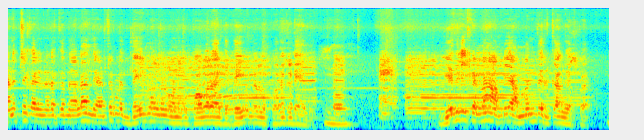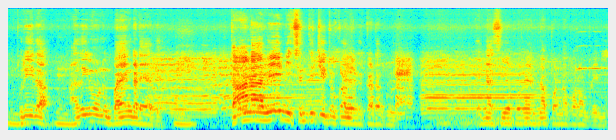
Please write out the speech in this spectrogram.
நினச்ச காரியம் நடக்கிறதுனால அந்த இடத்துக்குள்ள தெய்வங்கள் உனக்கு பவராக இருக்குது தெய்வங்களில் குறை கிடையாது. எதிரிக்கெல்லாம் அப்படியே அமர்ந்து இருக்காங்க இப்போ. புரியுதா. அதுக்கும் உனக்கு பயம் கிடையாது. தானாகவே நீ சிந்திச்சுட்டு உட்காந்துருக்க கடைக்குள்ள என்ன செய்ய போகிறோம் என்ன பண்ண போகிறோம் அப்படின்னு.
